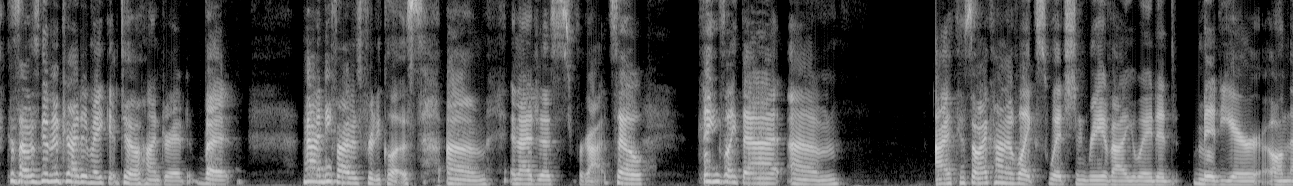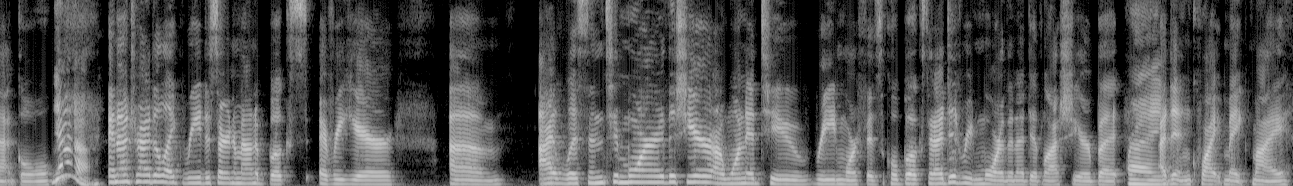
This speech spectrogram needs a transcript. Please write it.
because I was going to try to make it to 100. But 95 is pretty close. Um, and I just forgot. So things like that. Um, I so I kind of like switched and reevaluated mid year on that goal. Yeah. And I try to like read a certain amount of books every year. Um, I listened to more this year. I wanted to read more physical books, and I did read more than I did last year, but Right. I didn't quite make my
